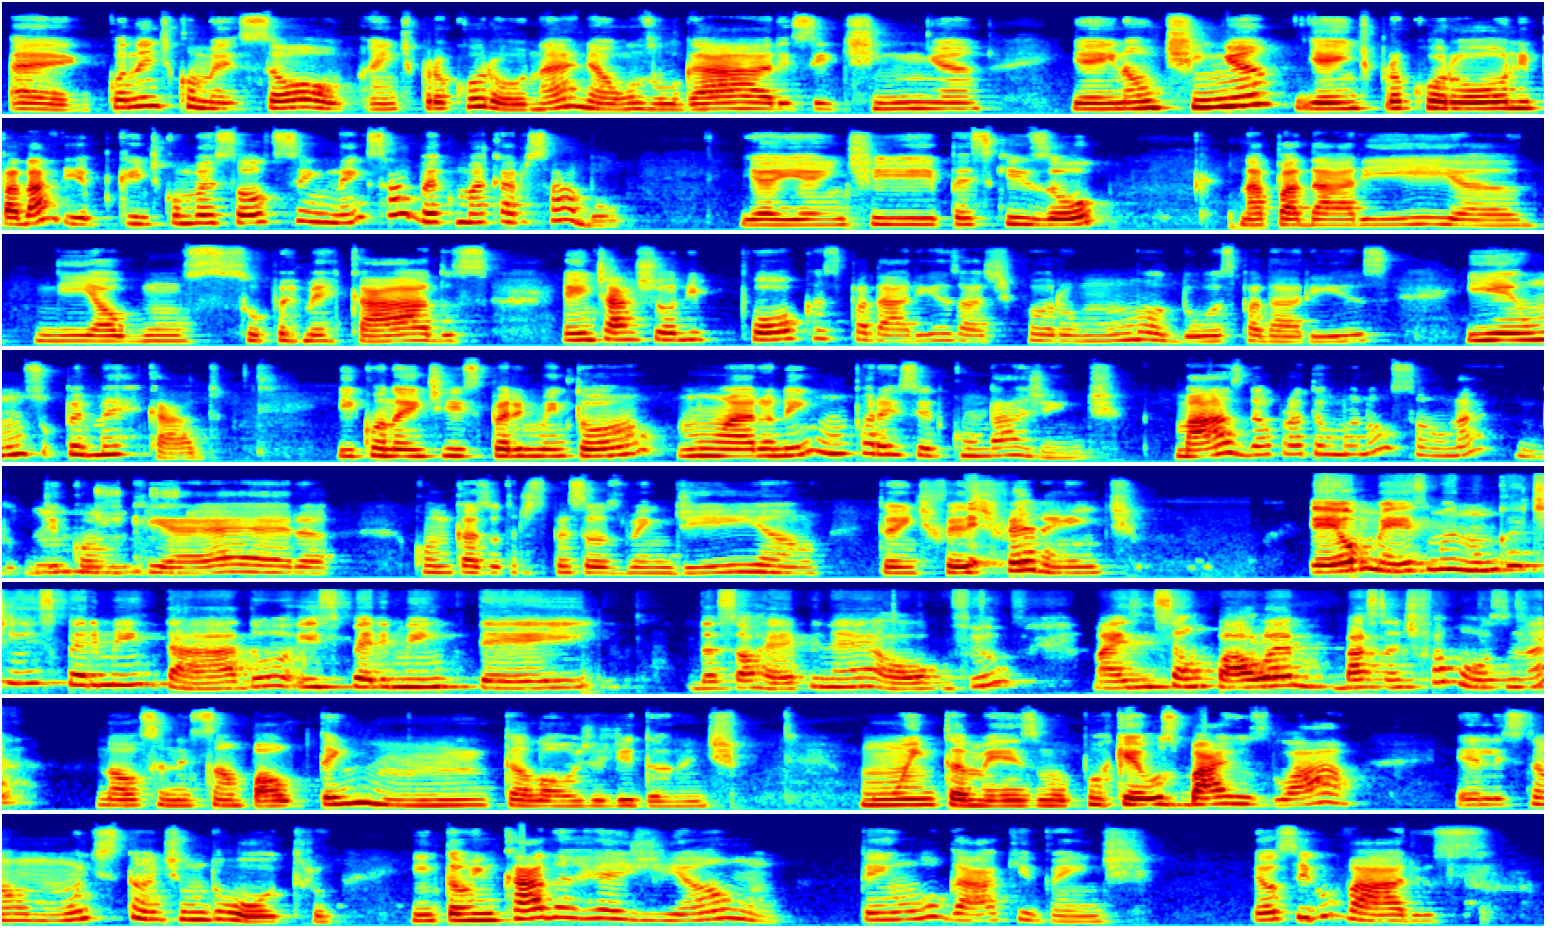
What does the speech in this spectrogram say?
É, quando a gente começou, a gente procurou, né, em alguns lugares se tinha, e aí não tinha, e aí a gente procurou em padaria, porque a gente começou sem nem saber como é que era o sabor. E aí a gente pesquisou na padaria, em alguns supermercados, a gente achou em poucas padarias, acho que foram uma ou duas padarias, e em um supermercado. E quando a gente experimentou, não era nenhum parecido com o da gente. Mas deu para ter uma noção, né? De uhum. como que era, como que as outras pessoas vendiam. Então a gente fez é, diferente. Eu mesma nunca tinha experimentado, experimentei da Sorrep, né? Óbvio. Mas em São Paulo é bastante famoso, né? Nossa, em São Paulo tem muita loja de donut. Muita mesmo. Porque os bairros lá, eles são muito distantes um do outro. Então, em cada região tem um lugar que vende. Eu sigo vários.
